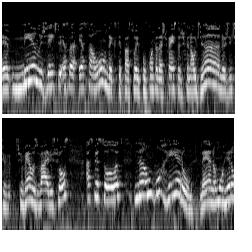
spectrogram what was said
é, menos gente, essa, essa onda que se passou aí por conta das festas de final de ano, a gente tivemos vários shows, as pessoas não morreram, né? Não morreram,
